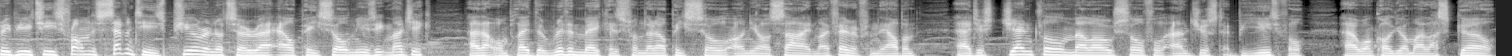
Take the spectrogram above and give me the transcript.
Three Beauties from the 70s, pure and utter uh, LP soul music magic. Uh, that one played the Rhythm Makers from their LP Soul on Your Side, my favourite from the album. Uh, just gentle, mellow, soulful, and just beautiful. Uh, one called You're My Last Girl.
